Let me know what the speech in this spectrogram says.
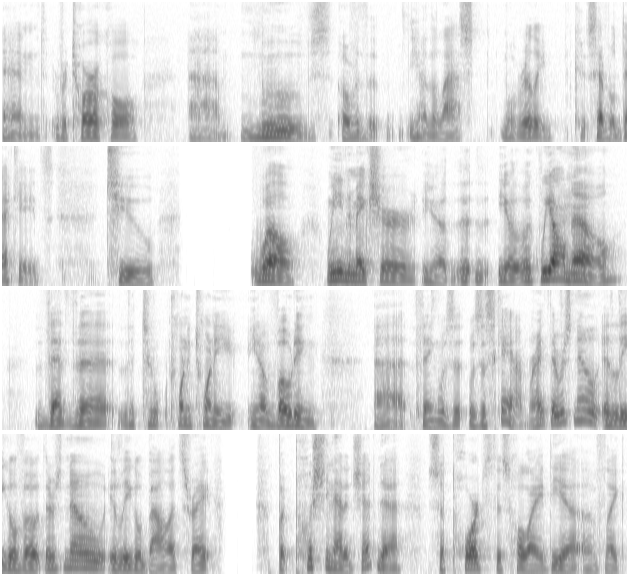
and rhetorical um, moves over the you know the last well really several decades to well we need to make sure you know the, you know look we all know that the the 2020 you know voting uh, thing was a, was a scam right? There was no illegal vote. There's no illegal ballots right but pushing that agenda supports this whole idea of like,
